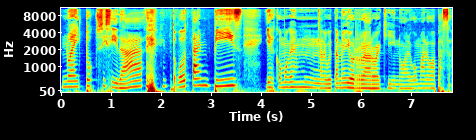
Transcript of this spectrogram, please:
no hay toxicidad, todo está en peace y es como que mm, algo está medio raro aquí, no, algo malo va a pasar.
